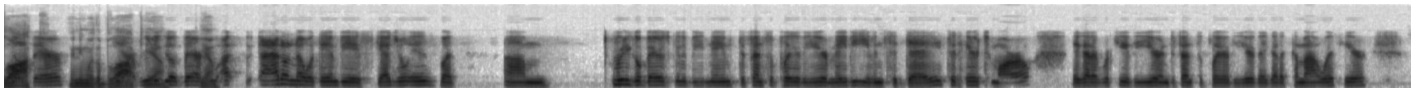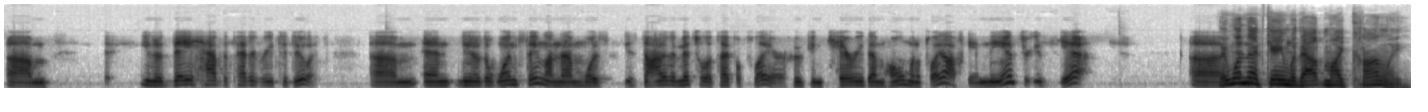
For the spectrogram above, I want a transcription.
block. Gobert, Ending with a block. yeah, Rudy Yeah. Gobert. Yeah. Who I, I don't know what the NBA schedule is, but um, Rudy Gobert is going to be named Defensive Player of the Year, maybe even today, today or tomorrow. They got a Rookie of the Year and Defensive Player of the Year. They got to come out with here. Um, you know, they have the pedigree to do it. Um, and you know, the one thing on them was is Donovan Mitchell a type of player who can carry them home in a playoff game? And the answer is yes. Uh, They won that game without Mike Conley.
